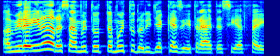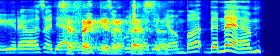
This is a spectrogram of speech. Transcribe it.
Amire én arra számítottam, hogy tudod, így a kezét ráteszi a fejére az agyára, a fejére, itt az okos nagyagyamba, de nem.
